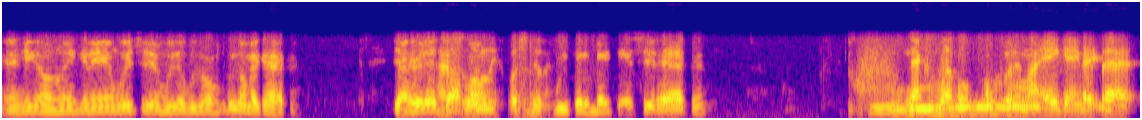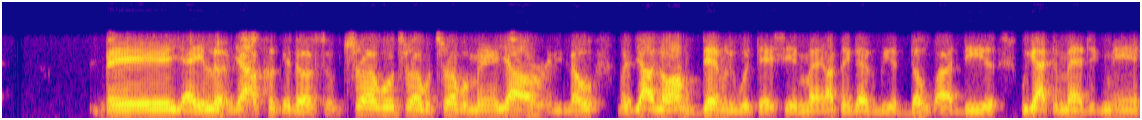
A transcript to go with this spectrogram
and he gonna link it in with you, and we we gonna we gonna make it happen. Y'all hear that? Top on Absolutely. Let's do it. We gonna make that shit happen. Next level. I'll put in my A game with that. Man, hey, look, y'all cooking up some trouble, trouble, trouble, man. Y'all already know, but y'all know I'm definitely with that shit, man. I think that'd be a dope idea. We got the Magic Man,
